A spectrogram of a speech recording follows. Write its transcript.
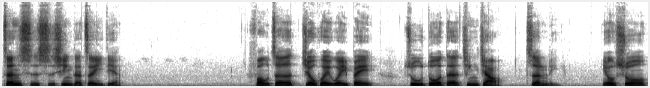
真实实性的这一点。否则就会违背诸多的经教正理。又说，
